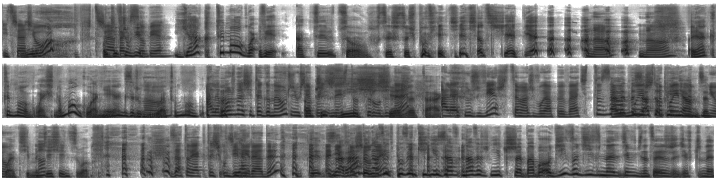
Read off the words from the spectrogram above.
I trzeba się. Uch. Trzeba tak dziewczyno, sobie. Jak ty mogła? Wie, a ty co, chcesz coś powiedzieć od siebie? No, no. A jak ty mogłaś? No mogła, nie? Jak zrobiła, No. to mogła. Ale można się tego nauczyć, bo chciałam powiedzieć, że jest to Oczywiście, trudne. że tak. Ale jak już wiesz, co masz wyłapywać, to Ale załapujesz my za to, jednym pieniądze dniu. płacimy, No, 10 zł. za to, jak ktoś udzieli Jak- rady? Za rady nawet powiem ci, nie za, nawet nie trzeba, bo o dziwo dziwne, dziwne to jest, że dziewczyny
